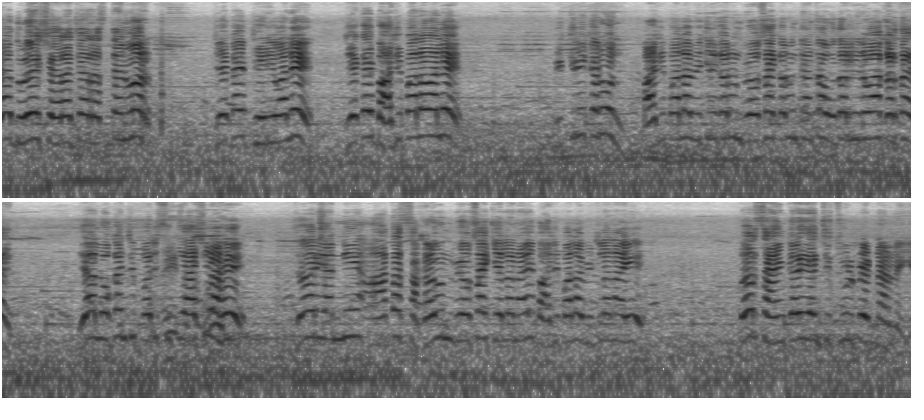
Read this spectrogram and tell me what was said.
या धुळे शहराच्या रस्त्यांवर जे काही फेरीवाले जे काही भाजीपालावाले विक्री करून भाजीपाला विक्री करून व्यवसाय करून त्यांचा उदरनिर्वाह करतायत. या लोकांची परिस्थिती अशी आहे. जर यांनी आता सकाळून व्यवसाय केला नाही भाजीपाला विकला नाही तर सायंकाळी यांची चूल पेटणार नाही.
